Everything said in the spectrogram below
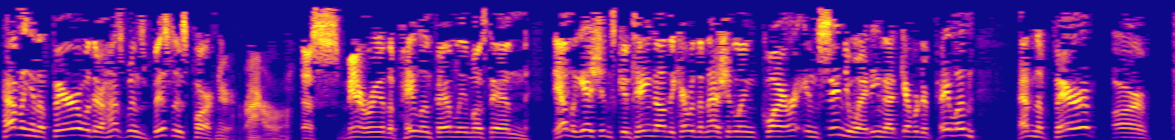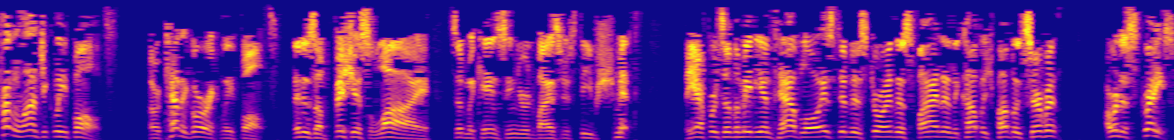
having an affair with her husband's business partner. The smearing of the Palin family must end. The allegations contained on the cover of the National Enquirer insinuating that Governor Palin had an affair are chronologically false, or categorically false. It is a vicious lie, said McCain's senior advisor Steve Schmidt. The efforts of the media and tabloids to destroy this fine and accomplished public servant are a disgrace.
